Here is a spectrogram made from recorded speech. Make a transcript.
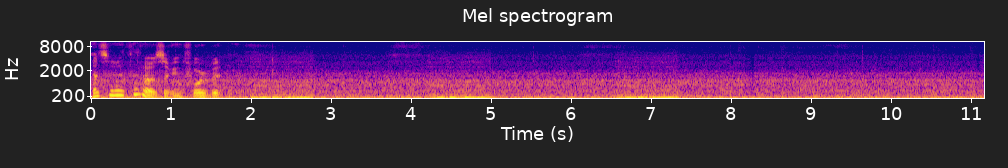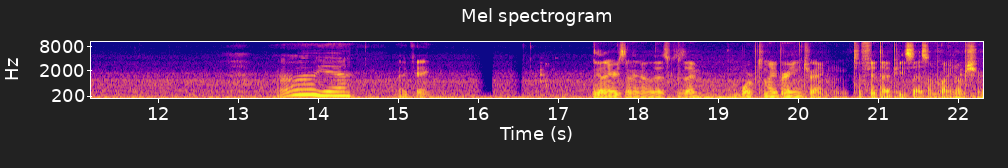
That's what I thought I was looking for, but Oh yeah. Okay. The only reason I know this because I warped my brain trying to fit that piece at some point, I'm sure.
